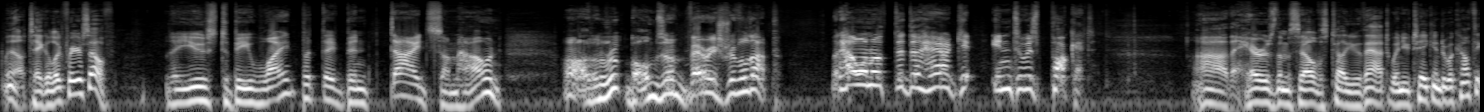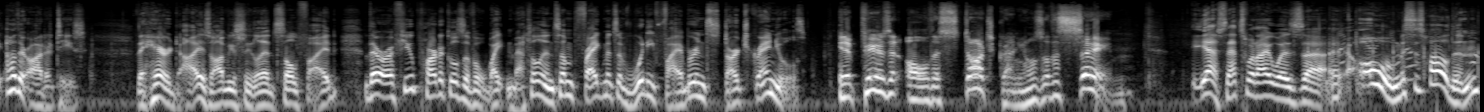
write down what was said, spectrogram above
Well, take a look for yourself. They used to be white, but they've been dyed somehow, and oh, the root bulbs are very shriveled up. But how on earth did the hair get into his pocket? Ah, the hairs themselves tell you that when you take into account the other oddities. The hair dye is obviously lead sulfide. There are a few particles of a white metal and some fragments of woody fiber and starch granules. It appears that all the starch granules are the same. Yes, that's what I was. Uh, oh, Mrs. Halden.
